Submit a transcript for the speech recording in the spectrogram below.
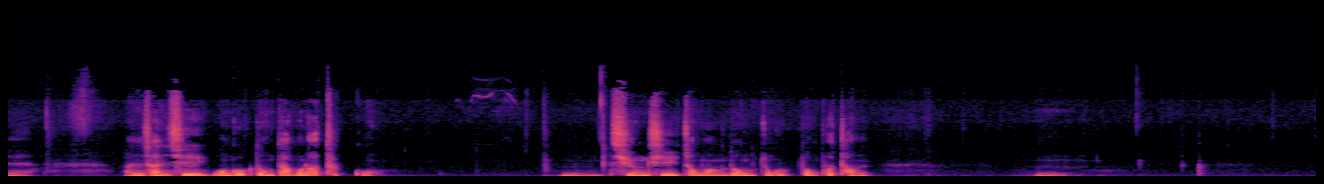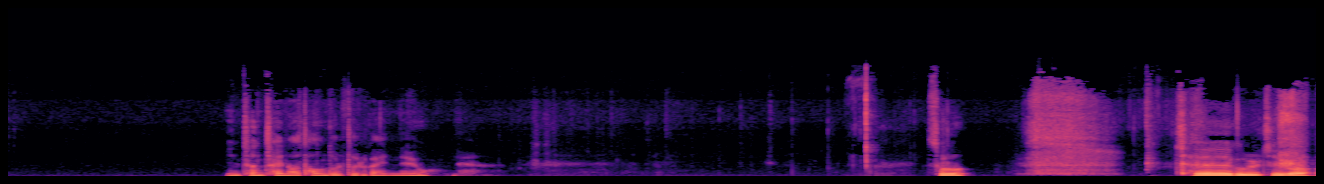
예. 안산시 원곡동 다문화 특구 음, 시흥시 정왕동 중국 동포타운 음, 인천 차이나타운도 들어가 있네요. 그래서 책을 제가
